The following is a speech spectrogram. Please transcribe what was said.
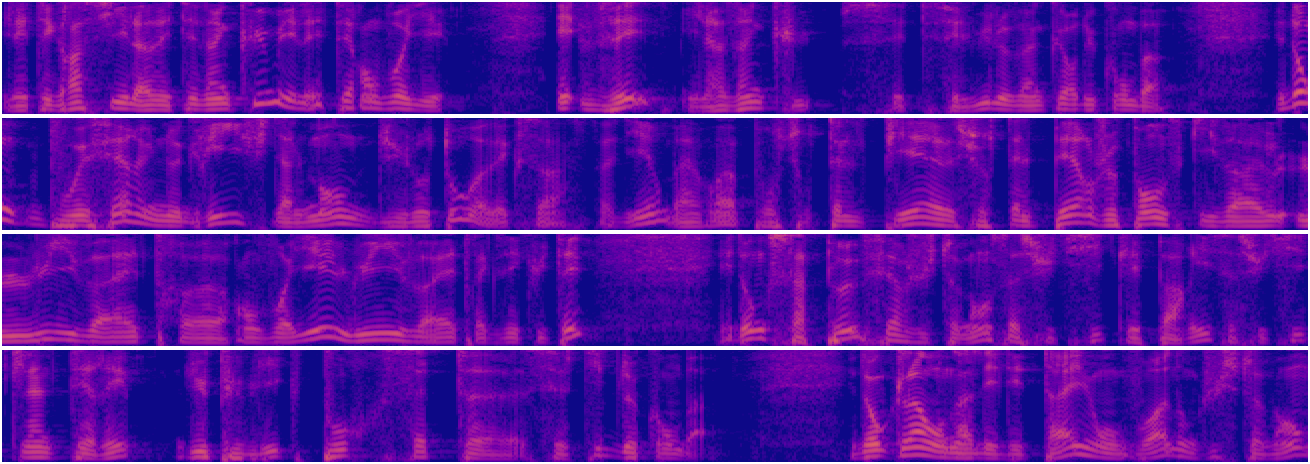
il a été gracié, il avait été vaincu, mais il a été renvoyé. Et V, il a vaincu, c'est lui le vainqueur du combat. Et donc, vous pouvez faire une grille finalement du loto avec ça. C'est-à-dire, ben pour sur tel pied, sur tel père, je pense qu'il va, lui va être euh, renvoyé, lui va être exécuté. Et donc ça peut faire justement, ça suscite les paris, ça suscite l'intérêt du public pour euh, ce type de combat. Et donc là, on a les détails, on voit donc justement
